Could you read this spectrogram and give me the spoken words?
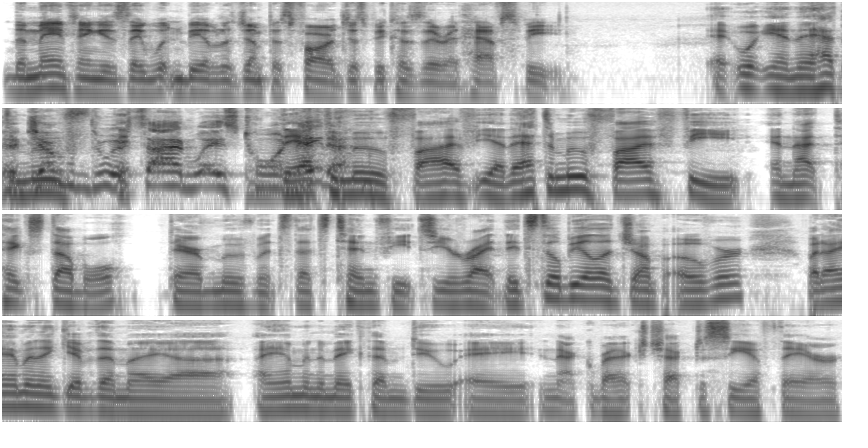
the main thing is they wouldn't be able to jump as far just because they're at half speed. It- well, and they have to They're move. jumping through a sideways tornado. they tornado. have to move five. Yeah, they have to move five feet, and that takes double their movements. So that's ten feet. So you're right; they'd still be able to jump over. But I am going to give them a. Uh, I am going to make them do a an acrobatics check to see if they are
